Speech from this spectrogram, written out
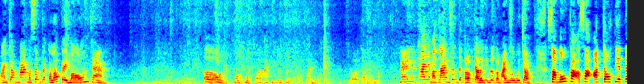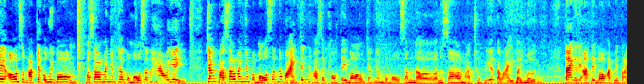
បាញ់ចង់បានម៉ាសិនតាកន្លុកគេបងចាអឺអូនបងបងបងអាចខ្ញុំសិនតាកន្លុកតែមួយយកឲ្យចាំមើល ថ្ងៃនេះខ្ញុំថាខ្ញុំអត់ឡានសិនតែក្របតែឥឡូវខ្ញុំលើកកំបាញ់មើលមួយចុះសាប៊ូកក់សក់អត់ចោះទៀតទេអូនសម្រាប់ចិត្តអ៊ុយបងម្សិលមិញខ្ញុំធ្វើប្រម៉ូសិនហើយឯងចឹងបើសិលមិញខ្ញុំប្រម៉ូសិនហ្នឹងបើឯងទិញហ្នឹងអត់សូវខុសទេបងអញ្ចឹងខ្ញុំប្រម៉ូសិននៅសល់មួយឈុតវាតម្លៃ30000តែថ្ងៃនេះអត់ទេបងអត់មានតម្លៃ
